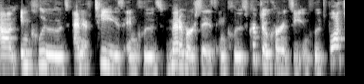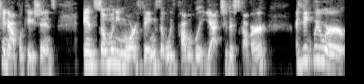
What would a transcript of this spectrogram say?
um, includes NFTs, includes metaverses, includes cryptocurrency, includes blockchain applications, and so many more things that we've probably yet to discover. I think we were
